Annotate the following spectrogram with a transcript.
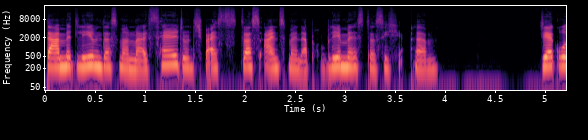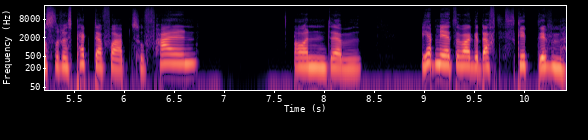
damit leben, dass man mal fällt. Und ich weiß, dass das eins meiner Probleme ist, dass ich ähm, sehr großen Respekt davor habe zu fallen. Und ähm, ich habe mir jetzt aber gedacht, es gibt im,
